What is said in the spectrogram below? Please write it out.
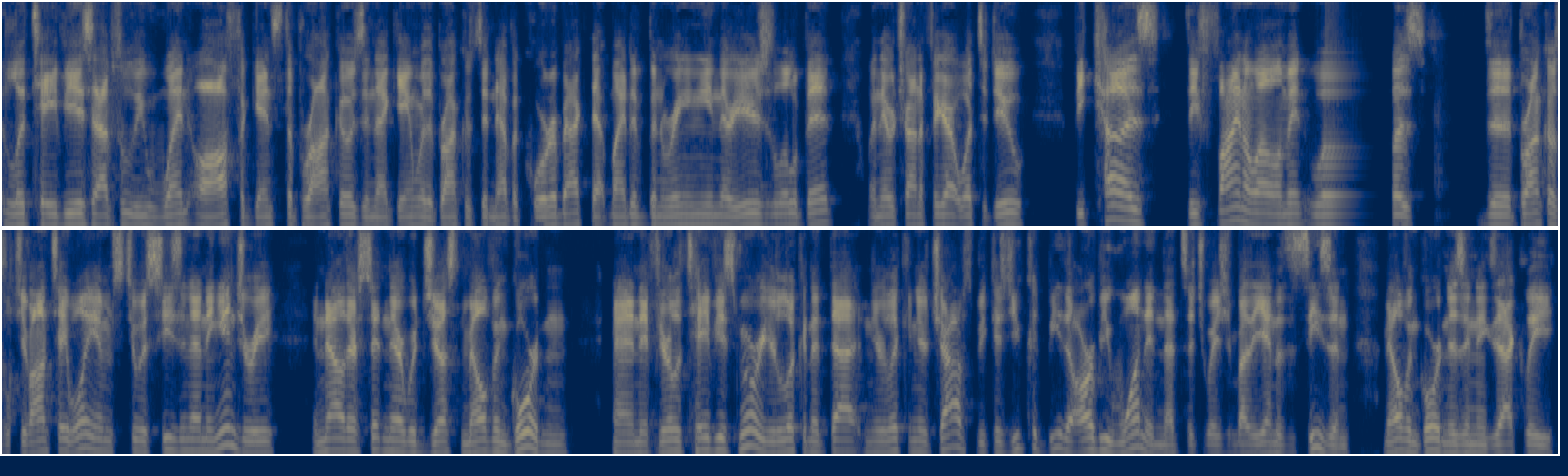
latavius absolutely went off against the broncos in that game where the broncos didn't have a quarterback. That might have been ringing in their ears a little bit when they were trying to figure out what to do because the final element was, was the broncos Javonte williams to a season-ending injury and now they're sitting there with just melvin gordon and if you're Latavius Murray, you're looking at that and you're licking your chops because you could be the RB1 in that situation by the end of the season. Melvin Gordon isn't exactly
